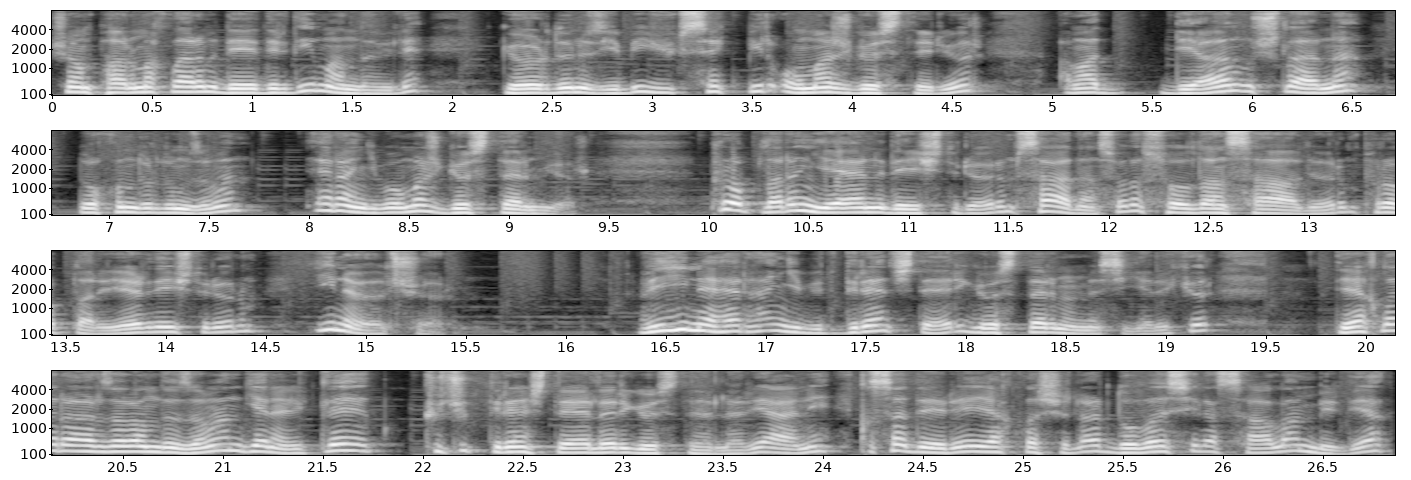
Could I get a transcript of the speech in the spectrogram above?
Şu an parmaklarımı değdirdiğim anda bile gördüğünüz gibi yüksek bir omaj gösteriyor. Ama diyağın uçlarına dokundurduğum zaman herhangi bir omaj göstermiyor. Propların yerini değiştiriyorum. Sağdan sola soldan sağa alıyorum. Propları yer değiştiriyorum. Yine ölçüyorum. Ve yine herhangi bir direnç değeri göstermemesi gerekiyor. Diyaklar arızalandığı zaman genellikle küçük direnç değerleri gösterirler. Yani kısa devreye yaklaşırlar. Dolayısıyla sağlam bir diyak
